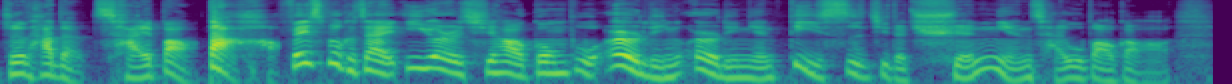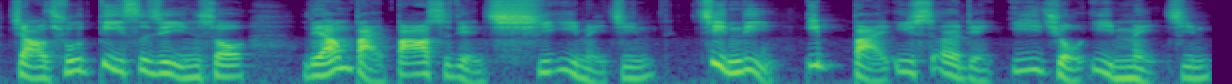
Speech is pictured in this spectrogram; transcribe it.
就是它的财报大好。Facebook 在一月二十七号公布二零二零年第四季的全年财务报告啊，缴出第四季营收两百八十点七亿美金。净利一百一十二点一九亿美金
